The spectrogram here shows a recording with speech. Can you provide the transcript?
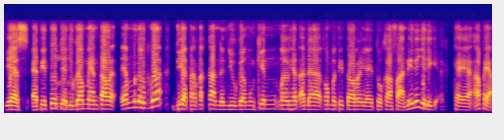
Yes, attitude hmm. dan juga mental. Yang menurut gue dia tertekan dan juga mungkin melihat ada kompetitor yaitu Cavani dia jadi kayak apa ya?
